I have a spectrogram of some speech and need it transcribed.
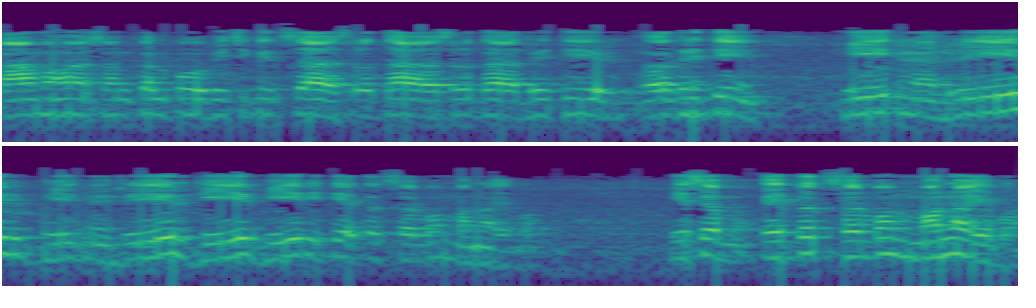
काम संकल्प विचिकित्सा, श्रद्धा, अश्रद्धा, धृति, अधृति ह्रीर धीर मन एवं। ये सब एतत् सर्व मन एवं।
